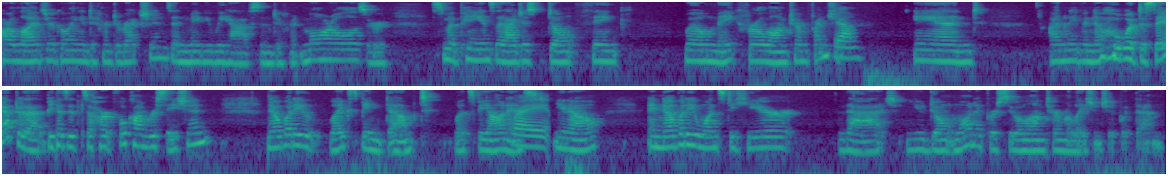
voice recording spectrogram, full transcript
our lives are going in different directions and maybe we have some different morals or some opinions that I just don't think will make for a long term friendship Yeah. and I don't even know what to say after that because it's a hurtful conversation. Nobody likes being dumped, let's be honest, Right. you know? And nobody wants to hear that you don't want to pursue a long-term relationship with them.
